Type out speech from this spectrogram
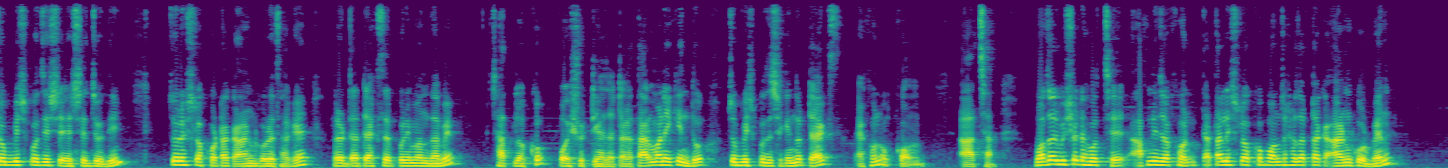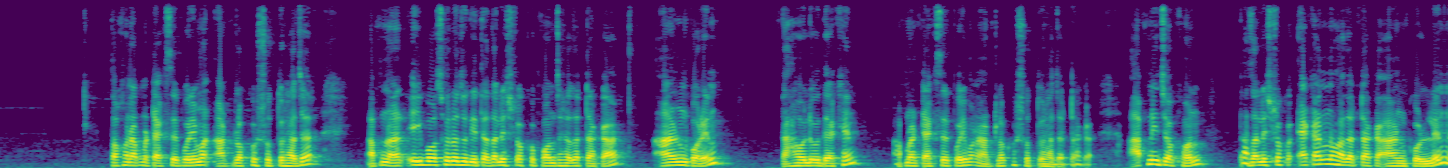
চব্বিশ পঁচিশে এসে যদি চল্লিশ লক্ষ টাকা আর্ন করে থাকে, তাহলে তার ট্যাক্সের পরিমাণ দাবে সাত লক্ষ পঁয়ষট্টি হাজার টাকা। তার মানে কিন্তু চব্বিশ পঁচিশে কিন্তু ট্যাক্স এখনও কম। আচ্ছা মজার বিষয়টা হচ্ছে আপনি যখন তেতাল্লিশ লক্ষ পঞ্চাশ হাজার টাকা আর্ন করবেন, তখন আপনার ট্যাক্সের পরিমাণ আট লক্ষ সত্তর হাজার। আপনার এই বছরে যদি তেতাল্লিশ লক্ষ পঞ্চাশ হাজার টাকা আর্ন করেন, তাহলেও দেখেন আপনার ট্যাক্সের পরিমাণ আট লক্ষ সত্তর হাজার টাকা। আপনি যখন তেতাল্লিশ লক্ষ একান্ন হাজার টাকা আর্ন করলেন,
